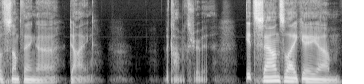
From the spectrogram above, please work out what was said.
of something uh, dying. the comic strip. It. it sounds like a um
